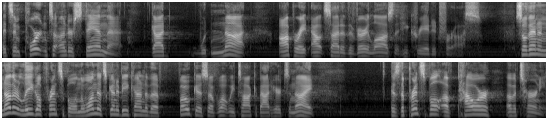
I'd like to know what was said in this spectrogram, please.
It's important to understand that. God would not operate outside of the very laws that he created for us. So, then another legal principle, and the one that's going to be kind of the focus of what we talk about here tonight, is the principle of power of attorney.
